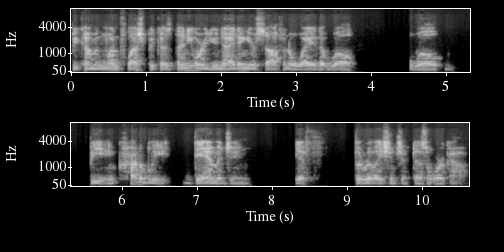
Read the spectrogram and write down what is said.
becoming one flesh because then you are uniting yourself in a way that will will be incredibly damaging if the relationship doesn't work out.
